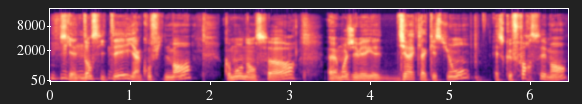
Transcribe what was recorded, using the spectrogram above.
Parce qu'il y a une densité, il y a un confinement. Comment on en sort? Euh, Moi, j'ai direct la question est-ce que forcément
